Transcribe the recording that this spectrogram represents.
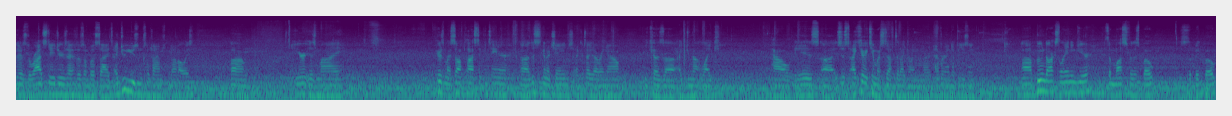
There's the rod stagers. I have those on both sides. I do use them sometimes, but not always. Um, here is my here's my soft plastic container. Uh, this is going to change. I can tell you that right now because uh, I do not like how it is. Uh, it's just I carry too much stuff that I don't ever end up using. Uh, Boonedox landing gear. It's a must for this boat. This is a big boat.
